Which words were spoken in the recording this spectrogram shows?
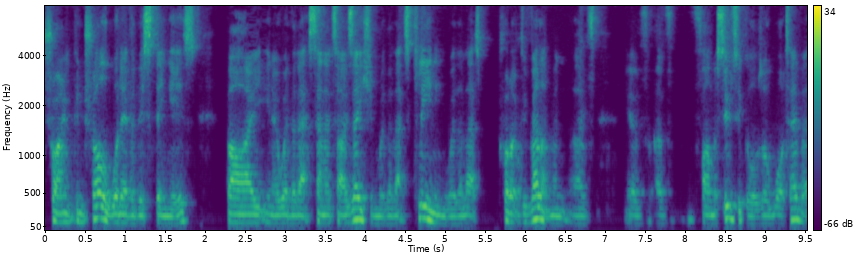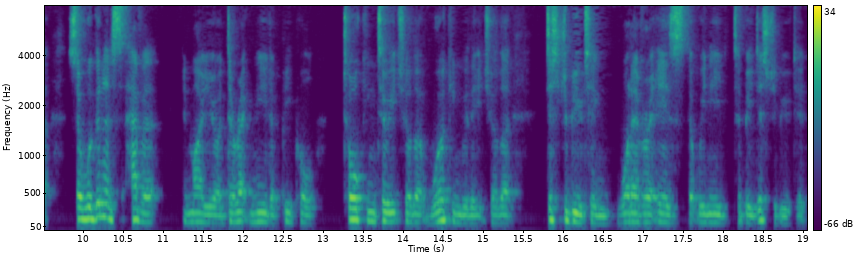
try and control whatever this thing is by you know whether that's sanitization whether that's cleaning whether that's product development of of, of pharmaceuticals or whatever so we're going to have a in my view a direct need of people talking to each other working with each other distributing whatever it is that we need to be distributed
